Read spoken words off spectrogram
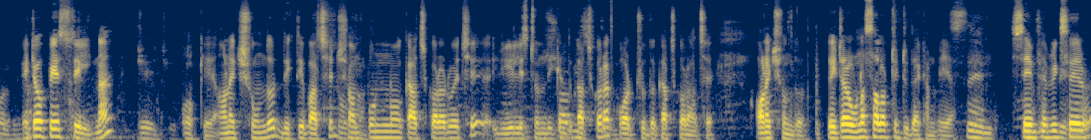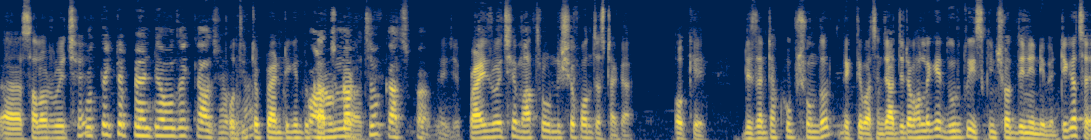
বলে। এটাও পেস্ট সিল্ক না? জি জি। ওকে অনেক সুন্দর দেখতে পাচ্ছেন সম্পূর্ণ কাজ করা রয়েছে রিয়েল স্টোন দিয়ে কিন্তু কাজ করা কট সুতো কাজ করা আছে। অনেক সুন্দর। তো এটার ওনার সালোয়ারটা একটু দেখান ভাইয়া। সেম ফেব্রিক্স এর সালোয়ার রয়েছে। প্রত্যেকটা প্যান্টে আমাদের কাজ হবে প্রত্যেকটা প্যান্টে কিন্তু কাজ করা আছে। কাজ পাবে। এই যে প্রাইস রয়েছে মাত্র উনিশশো পঞ্চাশ টাকা। ওকে ডিজাইনটা খুব সুন্দর দেখতে পাচ্ছেন। যার যেটা ভালো লাগে দ্রুত স্ক্রিনশট দিয়ে নিয়ে নেবেন ঠিক আছে?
